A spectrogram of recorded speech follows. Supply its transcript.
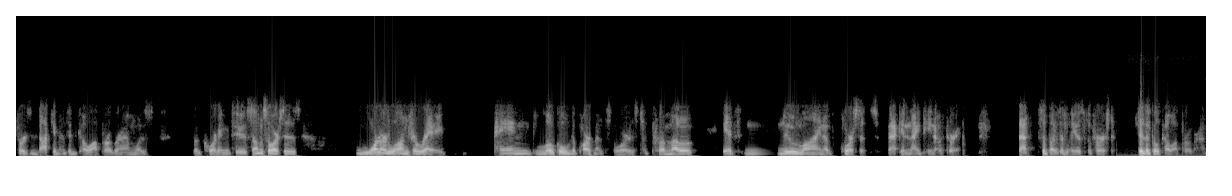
First documented co-op program was according to some sources, Warner Lingerie paying local department stores to promote its new line of corsets back in 1903. That supposedly is the first physical co-op program.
